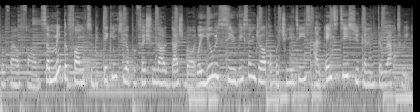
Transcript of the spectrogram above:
profile form. Submit the form to be taken to your professional dashboard where you will see recent job opportunities and entities you can interact with.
